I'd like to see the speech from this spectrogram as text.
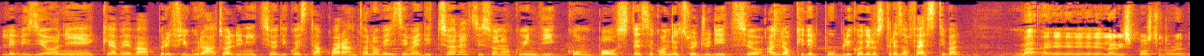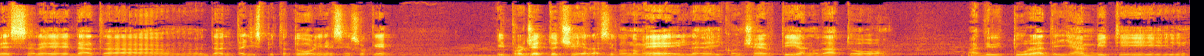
Le visioni che aveva prefigurato all'inizio di questa 49esima edizione si sono quindi composte, secondo il suo giudizio, agli occhi del pubblico dello Stresa Festival? Ma eh, la risposta dovrebbe essere data da, dagli spettatori, nel senso che il progetto c'era, secondo me il, i concerti hanno dato addirittura degli ambiti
